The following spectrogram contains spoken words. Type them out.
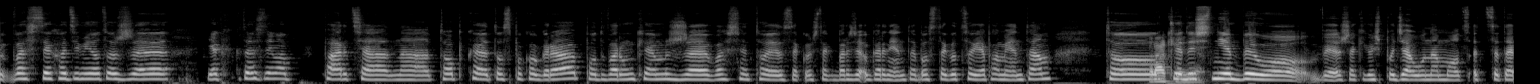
yy, właśnie chodzi mi o to, że jak ktoś nie ma parcia na topkę, to spoko gra, pod warunkiem, że właśnie to jest jakoś tak bardziej ogarnięte, bo z tego co ja pamiętam, to Raczej kiedyś nie. było, wiesz, jakiegoś podziału na moc, etc.,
